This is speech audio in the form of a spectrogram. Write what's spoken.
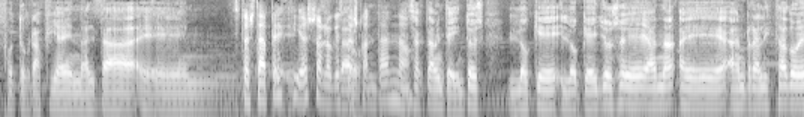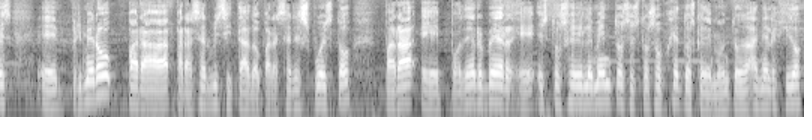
fotografía en alta... Esto está precioso lo que estás contando. Exactamente. Entonces, lo que, lo que ellos eh, han, eh, han, realizado es, eh, primero, para, para, ser visitado, para ser expuesto, para poder ver estos elementos, estos objetos que de momento han elegido,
